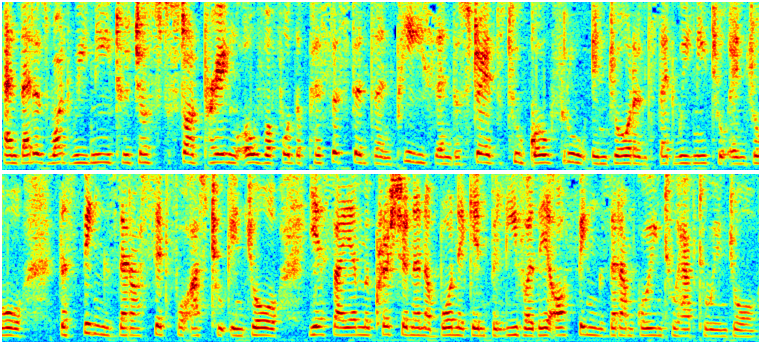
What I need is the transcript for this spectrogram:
And that is what we need to just start praying over for the persistence and peace and the strength to go through endurance that we need to endure the things that are set for us to endure. Yes, I am a Christian and a born again believer. There are things that I'm going to have to endure.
